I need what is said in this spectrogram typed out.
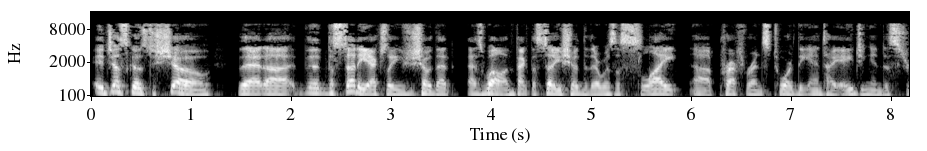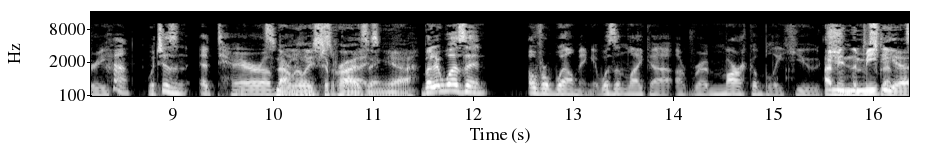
it just goes to show that uh, the the study actually showed that as well. In fact, the study showed that there was a slight uh, preference toward the anti aging industry, which isn't a terrible. It's not really surprising, yeah. But it wasn't overwhelming. It wasn't like a, a remarkably huge. I mean, the media,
